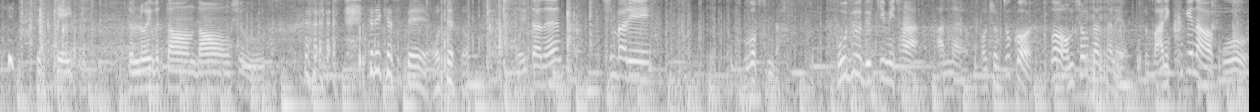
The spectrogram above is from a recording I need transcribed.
to skate the Louis Vuitton Dong shoes. 트릭 했을 때 어땠어? 일단은 신발이 무겁습니다. 보드 느낌이 잘 안 나요. 엄청 두꺼워요. 어, 엄청 탄탄해요. 좀 많이 크게 나왔고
